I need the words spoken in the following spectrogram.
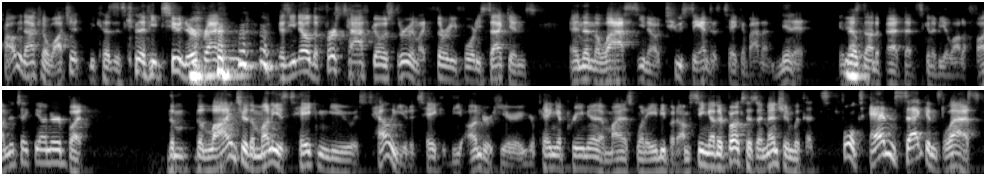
probably not going to watch it because it's going to be too nerve wracking. because you know the first half goes through in like 30, 40 seconds, and then the last you know two Santas take about a minute, and that's not a bet that's going to be a lot of fun to take the under. But the the lines here, the money is taking you, it's telling you to take the under here. You're paying a premium at minus 180, but I'm seeing other books, as I mentioned, with a full 10 seconds less.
